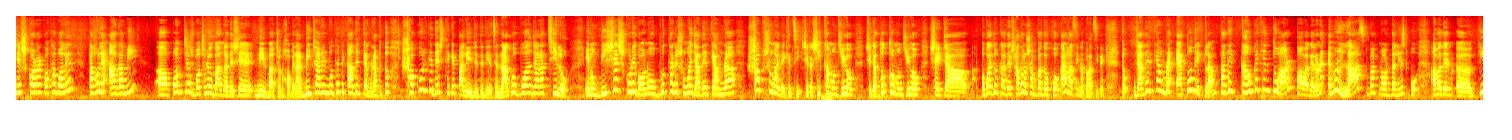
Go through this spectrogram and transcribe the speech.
শেষ করার কথা বলেন, তাহলে আগামী পঞ্চাশ বছরেও বাংলাদেশে নির্বাচন হবে না। আর বিচারের মধ্যে আপনি কাদেরকে আনবেন আপনি তো সকলকে দেশ থেকে পালিয়ে যেতে দিয়েছেন। রাঘব বোয়াল যারা ছিল, এবং বিশেষ করে গণ অভ্যুত্থানের সময় যাদেরকে আমরা সব সময় দেখেছি, সেটা শিক্ষামন্ত্রী হোক, সেটা তথ্যমন্ত্রী হোক, সেটা ওবায়দুল কাদের সাধারণ সম্পাদক হোক, আর হাসিনা তো হাসিনাই। তো যাদেরকে আমরা এত দেখলাম, তাদের কাউকে কিন্তু আর পাওয়া গেল না। এবং last but not the least আমাদের কি?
